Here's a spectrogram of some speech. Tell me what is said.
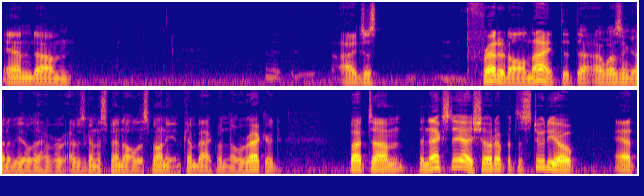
And um, I just fretted all night that, that I wasn't going to be able to have a, I was going to spend all this money and come back with no record. But um, the next day I showed up at the studio at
